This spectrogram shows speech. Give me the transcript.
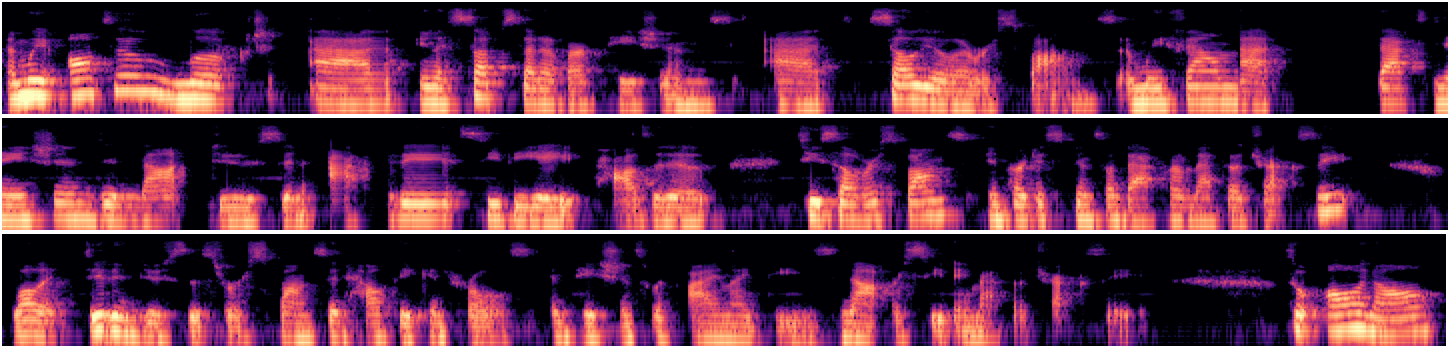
And we also looked at, in a subset of our patients, at cellular response. And we found that vaccination did not induce an activated CD8 positive T cell response in participants on background methotrexate, while it did induce this response in healthy controls in patients with IMIDs not receiving methotrexate. So, all in all,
